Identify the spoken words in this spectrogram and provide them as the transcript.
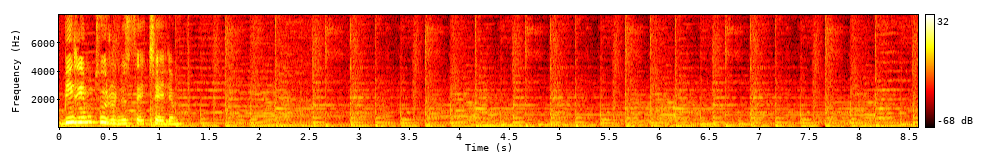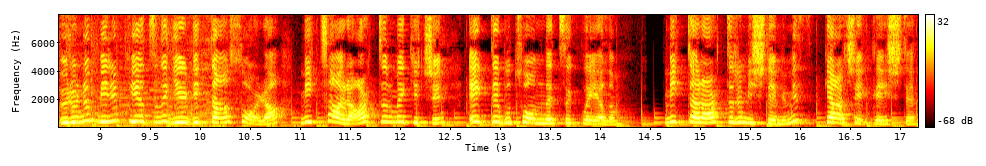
Birim türünü seçelim. Ürünün birim fiyatını girdikten sonra miktarı arttırmak için ekle butonuna tıklayalım. Miktar arttırım işlemimiz gerçekleşti.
